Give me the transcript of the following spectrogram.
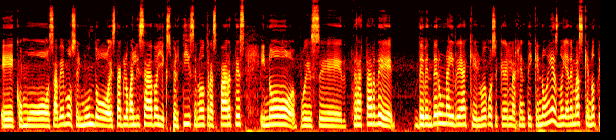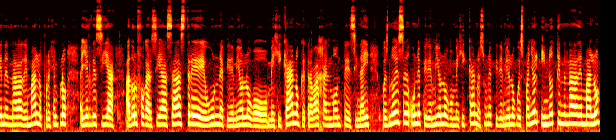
Eh, como sabemos, el mundo está globalizado, hay expertise en otras partes y no, pues, eh, tratar de de vender una idea que luego se quede en la gente y que no es, ¿no? Y además que no tiene nada de malo. Por ejemplo, ayer decía Adolfo García Sastre, un epidemiólogo mexicano que trabaja en Monte Sinaí, pues no es un epidemiólogo mexicano, es un epidemiólogo español y no tiene nada de malo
